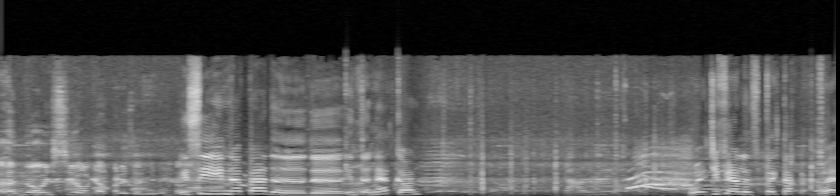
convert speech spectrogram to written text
Ah non, ici on regarde pas les animaux. Ici, il n'y a pas de, de internet, con. Oui, tu fais le spectacle. Ouais.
